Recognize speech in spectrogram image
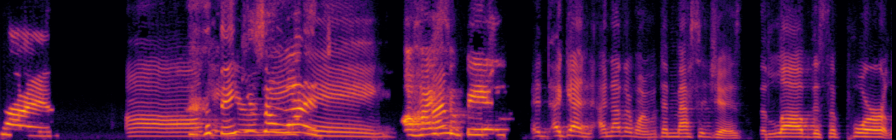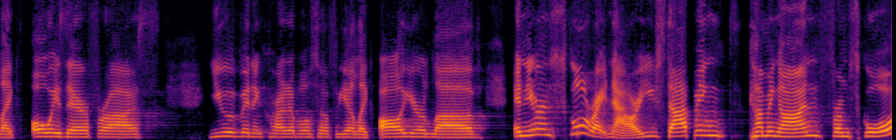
guys. Oh, Thank you so much. much. Oh, hi, I'm- Sophia. again, another one with the messages, the love, the support, like always there for us. You have been incredible, Sophia. Like all your love, and you're in school right now. Are you stopping coming on from school?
